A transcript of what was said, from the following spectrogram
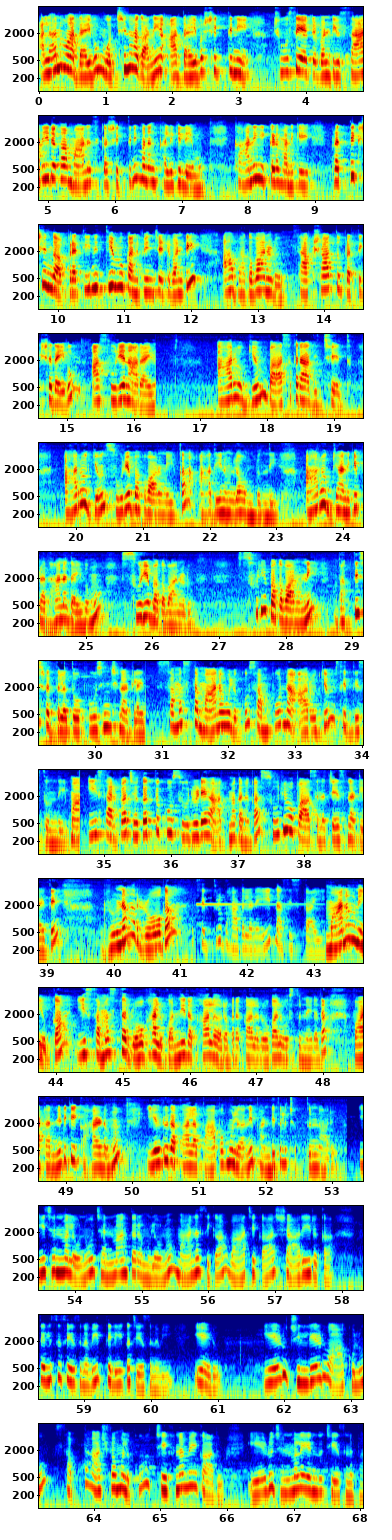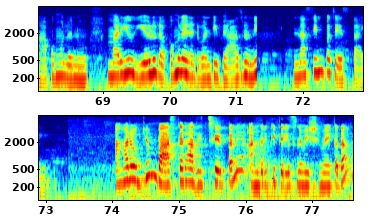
అలాను ఆ దైవం వచ్చినా కానీ ఆ దైవ శక్తిని చూసేటువంటి శారీరక మానసిక శక్తిని మనం కలిగి లేము కానీ ఇక్కడ మనకి ప్రత్యక్షంగా ప్రతినిత్యము కనిపించేటువంటి ఆ భగవానుడు సాక్షాత్తు ప్రత్యక్ష దైవం ఆ సూర్యనారాయణుడు. ఆరోగ్యం భాస్కరాదిచ్చేత్ ఆరోగ్యం సూర్య భగవానుని యొక్క ఆధీనంలో ఉంటుంది. ఆరోగ్యానికి ప్రధాన దైవము సూర్య భగవానుడు సూర్య భక్తి శ్రద్ధలతో పూజించినట్లయితే సమస్త మానవులకు సంపూర్ణ ఆరోగ్యం సిద్ధిస్తుంది. ఈ సర్వ జగత్తుకు సూర్యుడే ఆత్మ కనుక సూర్యోపాసన చేసినట్లయితే రుణ రోగ శత్రు బాధలనేవి నశిస్తాయి. మానవుని యొక్క ఈ సమస్త రోగాలకు అన్ని రకాల రకరకాల రోగాలు వస్తున్నాయి కదా. వాటన్నిటికీ కారణము ఏడు రకాల పాపములని పండితులు చెప్తున్నారు. ఈ జన్మలోను జన్మాంతరములోను మానసిక వాచిక శారీరక తెలిసి చేసినవి తెలియక చేసినవి. ఏడు ఏడు జిల్లేడు ఆకులు సప్త అశ్వములకు చిహ్నమే కాదు. ఏడు జన్మల ఎందు చేసిన పాపములను మరియు ఏడు రకములైనటువంటి వ్యాధులని నశింపచేస్తాయి. ఆరోగ్యం భాస్కరాదిచ్చేతని అందరికీ తెలిసిన విషయమే కదా?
